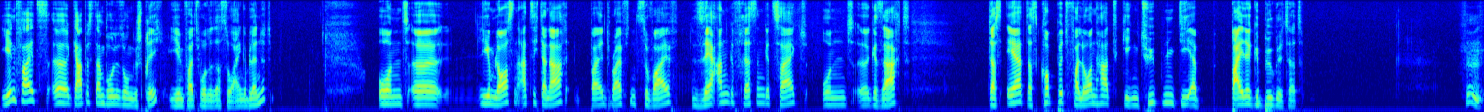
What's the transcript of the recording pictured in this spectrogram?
Jedenfalls äh, gab es dann wohl so ein Gespräch. Jedenfalls wurde das so eingeblendet. Und äh, Liam Lawson hat sich danach bei Drive to Survive sehr angefressen gezeigt und äh, gesagt, dass er das Cockpit verloren hat gegen Typen, die er beide gebügelt hat. Hm.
